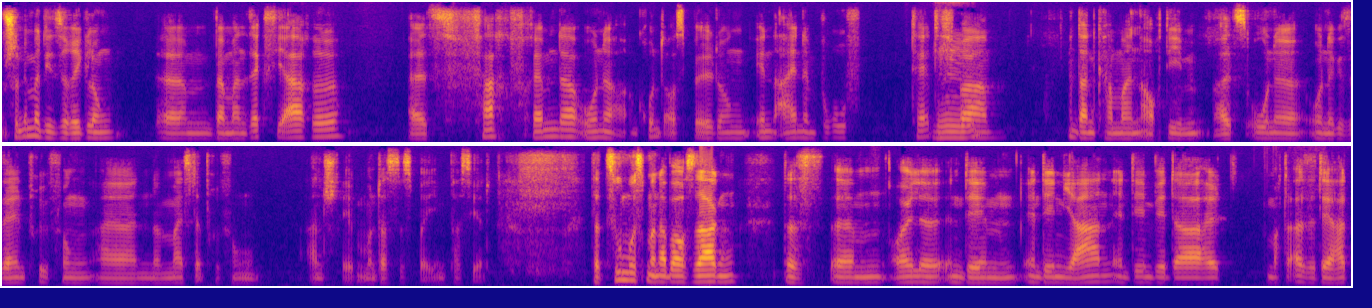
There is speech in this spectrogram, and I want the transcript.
schon immer diese Regelung, ähm, wenn man sechs Jahre als Fachfremder ohne Grundausbildung in einem Beruf tätig mhm. war, dann kann man auch die als ohne, ohne Gesellenprüfung äh, eine Meisterprüfung anstreben. Und das ist bei ihm passiert. Dazu muss man aber auch sagen, dass ähm, Eule in, dem, in den Jahren, in denen wir da halt gemacht, also der hat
